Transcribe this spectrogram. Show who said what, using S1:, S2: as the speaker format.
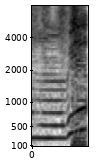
S1: I'm a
